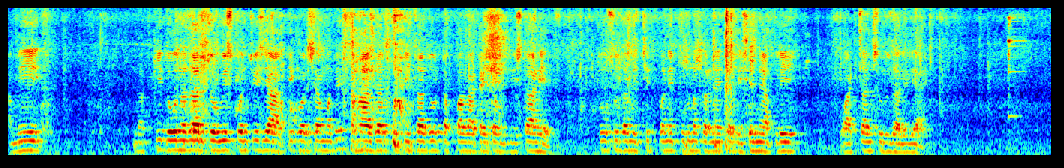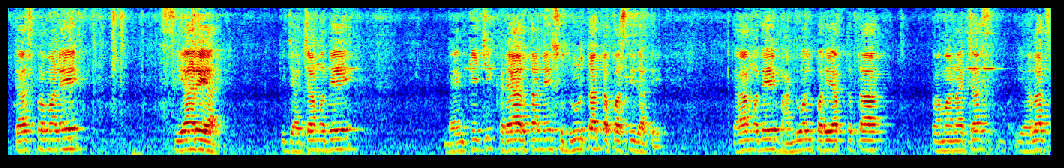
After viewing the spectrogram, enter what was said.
आम्ही नक्की दोन हजार चोवीस पंचवीस या आर्थिक वर्षामध्ये सहा हजार कोटीचा जो टप्पा गाठायचा उद्दिष्ट आहे तो सुद्धा निश्चितपणे पूर्ण करण्याच्या दिशेने आपली वाटचाल सुरू झालेली आहे. त्याचप्रमाणे सी आर ए आय की ज्याच्यामध्ये बँकेची खऱ्या अर्थाने सुदृढता तपासली जाते त्यामध्ये भांडवल पर्याप्तता प्रमाणाच्या यालाच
